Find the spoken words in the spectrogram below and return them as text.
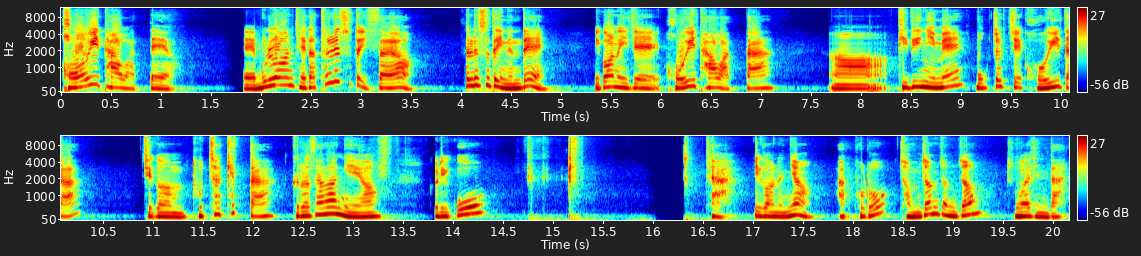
거의 다 왔대요. 네, 물론 제가 틀릴 수도 있어요. 틀릴 수도 있는데 이거는 이제 거의 다 왔다. 어, 디디님의 목적지에 거의 다 지금 도착했다. 그런 상황이에요. 그리고 자, 이거는요. 앞으로 점점 점점 좋아진다.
